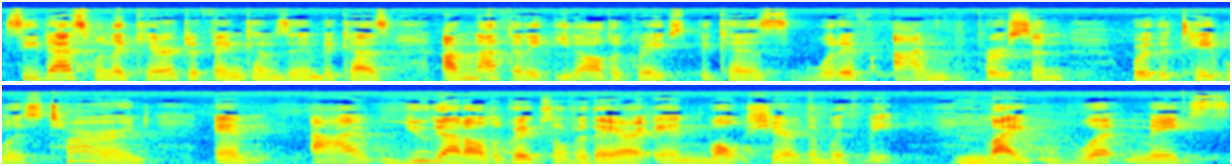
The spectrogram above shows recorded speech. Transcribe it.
see, that's when the character thing comes in because I'm not going to eat all the grapes because what if I'm the person where the table is turned and I you got all the grapes over there and won't share them with me? Like, what makes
